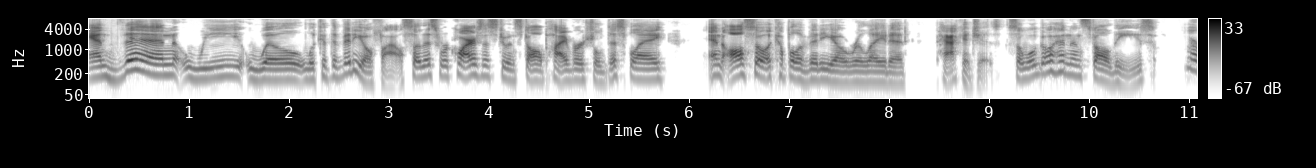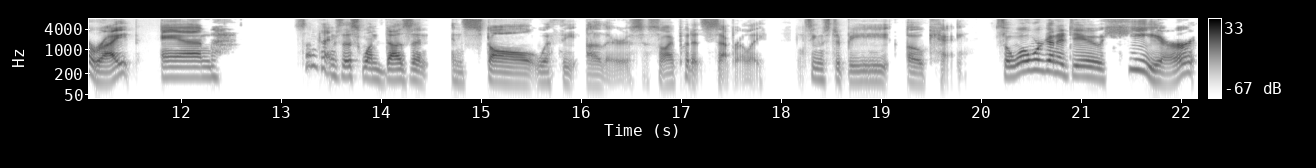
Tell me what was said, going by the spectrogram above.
And then we will look at the video file. So this requires us to install PyVirtualDisplay and also a couple of video related packages. So we'll go ahead and install these. All right. And sometimes this one doesn't install with the others. So I put it separately. It seems to be okay. So what we're going to do here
